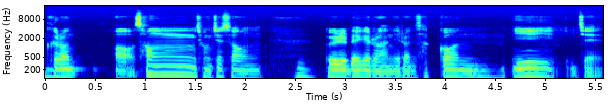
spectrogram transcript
그런 어, 성 정체성을 음. 매개로 한 이런 사건이 이제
